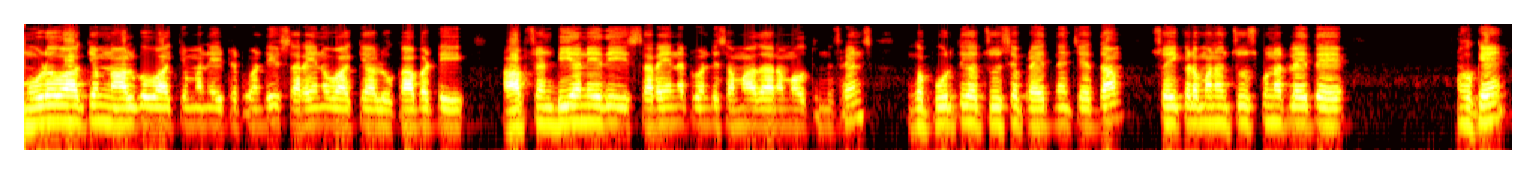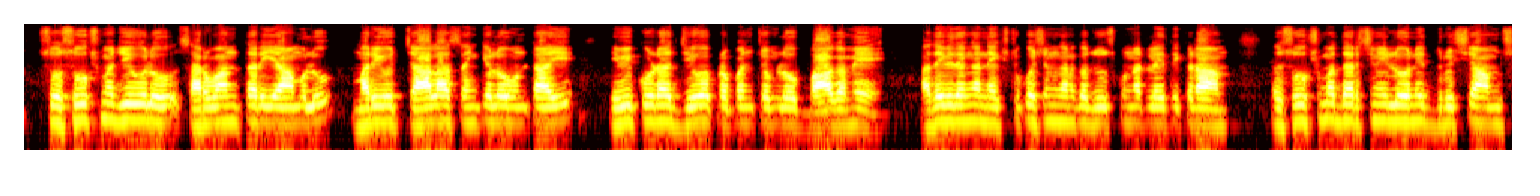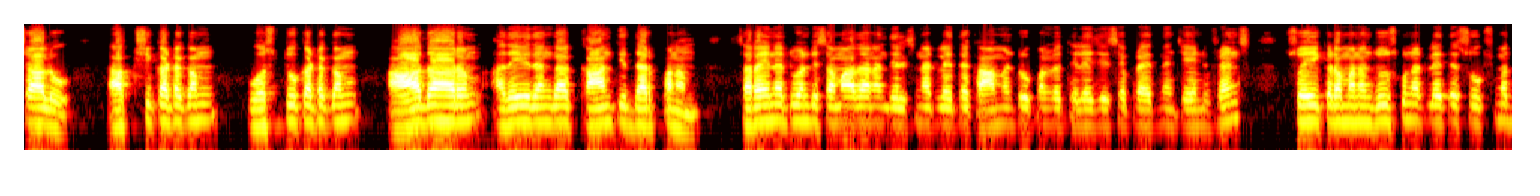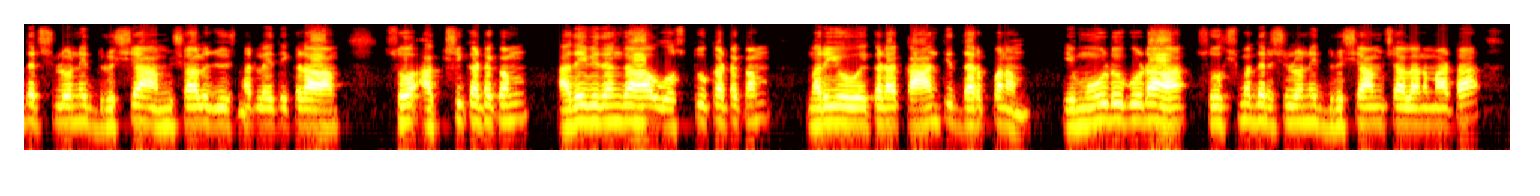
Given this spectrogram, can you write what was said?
మూడో వాక్యం నాలుగో వాక్యం అనేటటువంటివి సరైన వాక్యాలు. కాబట్టి ఆప్షన్ డి అనేది సరైనటువంటి సమాధానం అవుతుంది ఫ్రెండ్స్. ఇంకా పూర్తిగా చూసే ప్రయత్నం చేద్దాం. సో ఇక్కడ మనం చూసుకున్నట్లయితే ఓకే? సో సూక్ష్మజీవులు సర్వాంతర్యాములు మరియు చాలా సంఖ్యలో ఉంటాయి. ఇవి కూడా జీవ ప్రపంచంలో భాగమే. అదేవిధంగా నెక్స్ట్ క్వశ్చన్ కనుక చూసుకున్నట్లయితే ఇక్కడ సూక్ష్మదర్శినిలోని దృశ్య అంశాలు అక్షికటకం వస్తు కటకం ఆధారం అదేవిధంగా కాంతి దర్పణం. సరైనటువంటి సమాధానం తెలిసినట్లయితే కామెంట్ రూపంలో తెలియజేసే ప్రయత్నం చేయండి ఫ్రెండ్స్. సో ఇక్కడ మనం చూసుకున్నట్లయితే సూక్ష్మదర్శిలోని దృశ్య అంశాలు చూసినట్లయితే ఇక్కడ సో అక్షికటకం అదేవిధంగా వస్తు కటకం మరియు ఇక్కడ కాంతి దర్పణం ఈ మూడు కూడా సూక్ష్మదర్శిలోని దృశ్యాంశాలు అనమాట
